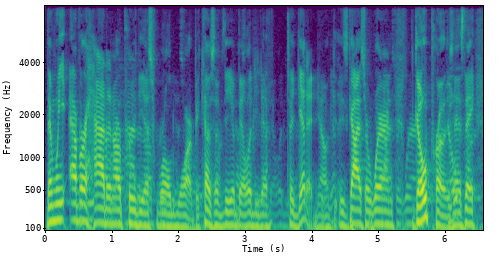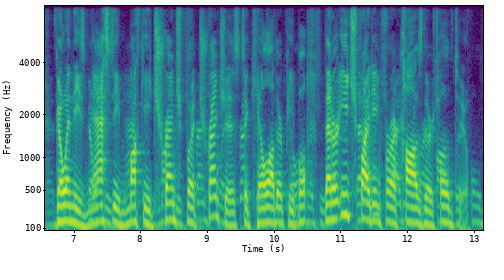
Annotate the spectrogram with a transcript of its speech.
than we ever had in our previous World War because of the ability to, to get it. You know, these guys are wearing GoPros as they go in these nasty, mucky trench foot trenches to kill other people that are each fighting for a cause they're told to.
